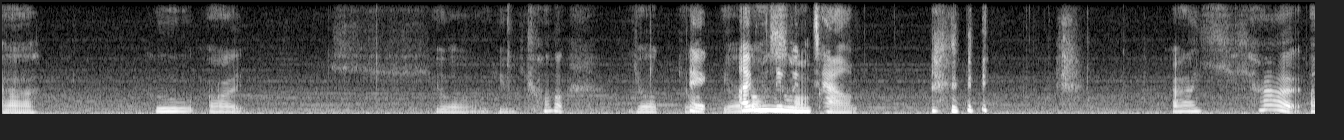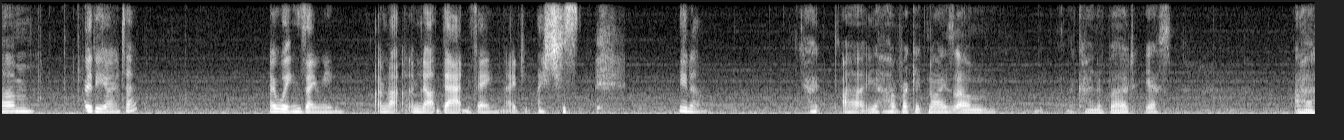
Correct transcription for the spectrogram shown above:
Uh. Who are you? You. You're. You're. You're. Hey, you're I'm new in town. Uh. Yeah. Um. Pretty, aren't I? My wings, I mean. I'm not I'm not that vain. I, I just you know. Uh. Yeah. I recognize. Um. The kind of bird. Yes. Uh.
